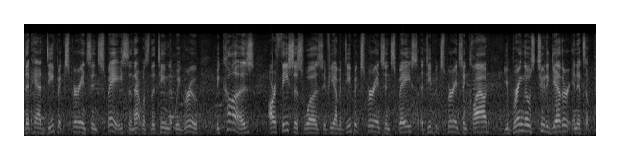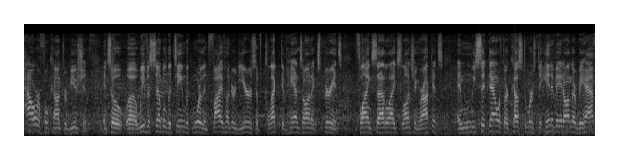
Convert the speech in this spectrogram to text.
that had deep experience in space, and that was the team that we grew, because our thesis was, if you have a deep experience in space, a deep experience in cloud, you bring those two together and it's a powerful contribution. And so uh, we've assembled a team with more than 500 years of collective hands-on experience flying satellites, launching rockets, and when we sit down with our customers to innovate on their behalf,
